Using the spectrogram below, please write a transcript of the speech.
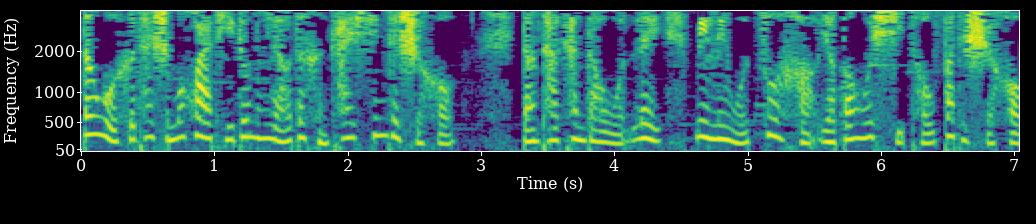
当我和他什么话题都能聊得很开心的时候，当他看到我累，命令我坐好要帮我洗头发的时候，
